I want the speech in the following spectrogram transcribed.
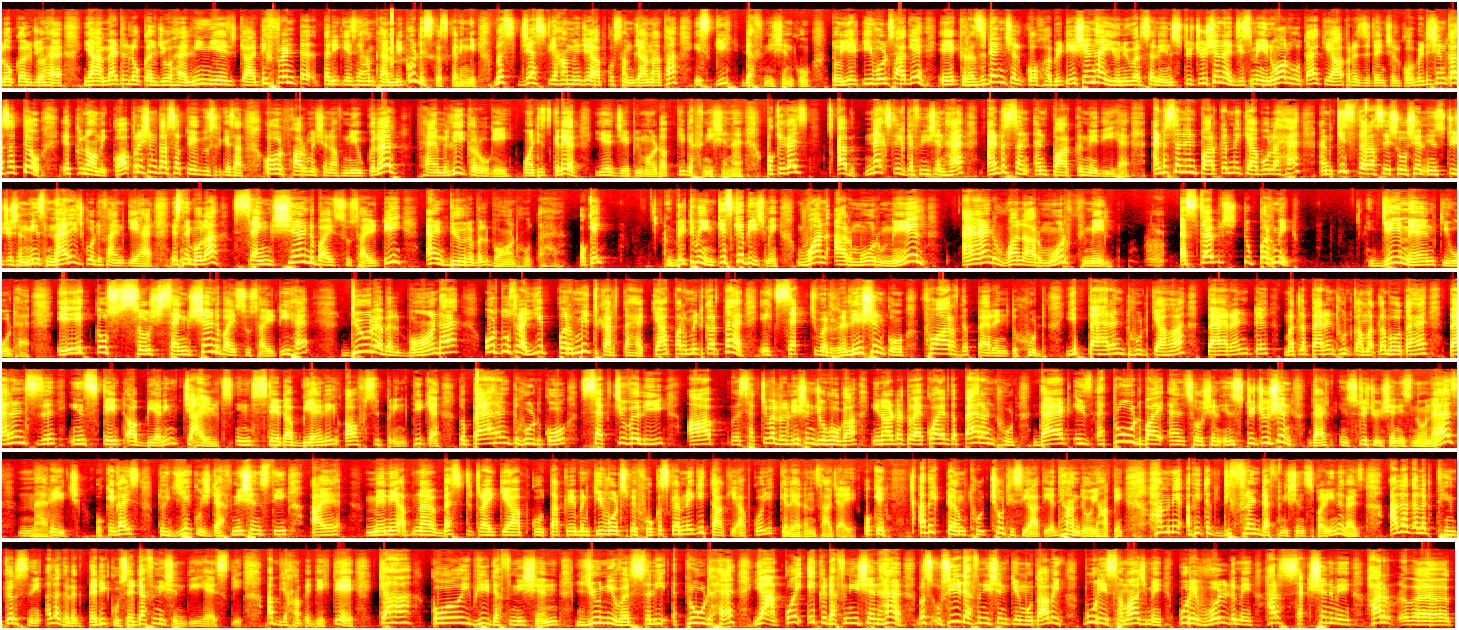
लोकल जो है, या मेट्री लोकल जो है लीनिएज का डिफरेंट तरीके से हम फैमिली को डिस्कस करेंगे। बस जस्ट यहाँ मुझे आपको समझाना था इसकी डेफिनेशन को। तो ये कीवर्ड्स आगे एक रेजिडेंशियल कोहबिटेशन है यूनिवर्सल इंस्टीट्यूशन है, जिसमें इन्वॉल्व होता है कि आप रेजिडेंशियल कोहबिटेशन कर सकते हो इकोनॉमिक कॉपरेशन कर सकते हो एक दूसरे के साथ, और फॉर्मेशन ऑफ़ न्यूक्लियर फैमिली करोगे। पॉइंट इज़ क्लियर ये जेपी मॉडक की डेफिनेशन है। ओके गाइज़ अब नेक्स्ट एक डेफिनेशन है एंडरसन एंड पार्कर ने दी है। एंडरसन एंड पार्कर ने क्या बोला है? किस तरह से सोशल इंस्टीट्यूशन मींस मैरिज को डिफाइन किया है? इसने बोला sanctioned by society and durable bond होता है ओके बिटवीन किसके बीच में? One or more male and one or more female establish to permit ये मैन की वोट है। एक तो सैंक्शनड बाय सोसाइटी है ड्यूरेबल बॉन्ड है, और दूसरा ये परमिट करता है। क्या परमिट करता है? एक सेक्चुअल रिलेशन को फॉर द पेरेंटहुड ये पेरेंटहुड क्या है? पेरेंट मतलब पेरेंटहुड का मतलब होता है parents in state of bearing child in state of bearing offspring ठीक है? तो पेरेंटहुड को सेक्चुअली आप सेक्चुअल रिलेशन जो होगा in order to acquire the parenthood that is approved by an social institution that institution is known as as marriage okay guys तो ये कुछ डेफिनेशंस थी। आए मैंने अपना बेस्ट ट्राई किया आपको तकरीबन कीवर्ड्स पे फोकस करने की ताकि आपको ये क्लियरेंस आ जाए। ओके अब एक टर्म छोटी सी आती है, ध्यान दो यहाँ पे। हमने अभी तक डिफरेंट डेफिनेशंस पढ़ी ना गाइज़ अलग अलग थिंकर्स ने अलग अलग तरीकों से डेफिनेशन दी है इसकी। अब यहाँ पे देखते हैं, क्या कोई भी डेफिनेशन यूनिवर्सली अप्रूव्ड है? या कोई एक डेफिनेशन है? बस उसी डेफिनेशन के मुताबिक पूरे समाज में, पूरे वर्ल्ड में, हर सेक्शन में, हर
